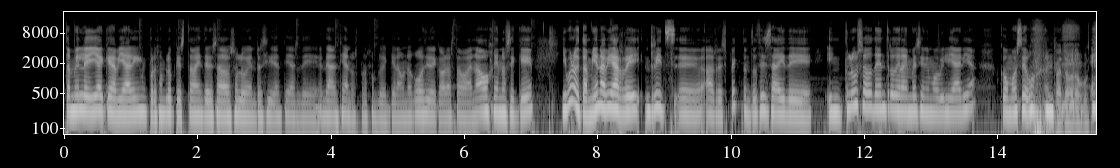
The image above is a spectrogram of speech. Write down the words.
También leía que había alguien, por ejemplo, que estaba interesado solo en residencias de, ancianos, por ejemplo, de que era un negocio, de que ahora estaba en auge, no sé qué. Y bueno, también había re- REITs eh, al respecto. Entonces hay de, incluso dentro de la inversión inmobiliaria, como según para todos los gustos.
